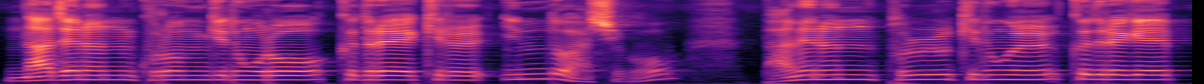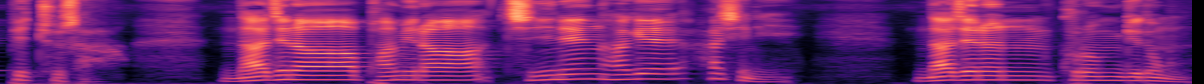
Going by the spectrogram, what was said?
낮에는 구름 기둥으로 그들의 길을 인도하시고 밤에는 불 기둥을 그들에게 비추사 낮이나 밤이나 진행하게 하시니 낮에는 구름 기둥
